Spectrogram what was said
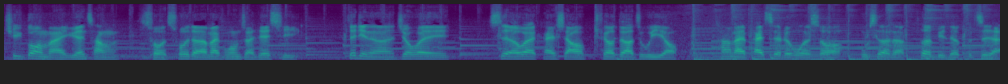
去购买原厂所出的麦克风转接器，这点呢就会是额外开销，需要都要注意哦。他来拍摄人物的时候，肤色呢特别的不自然，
